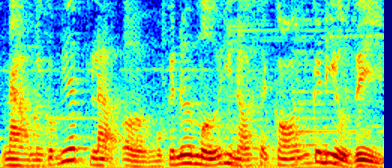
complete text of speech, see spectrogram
nào mình có biết là ở một cái nơi mới thì nó sẽ có những cái điều gì?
